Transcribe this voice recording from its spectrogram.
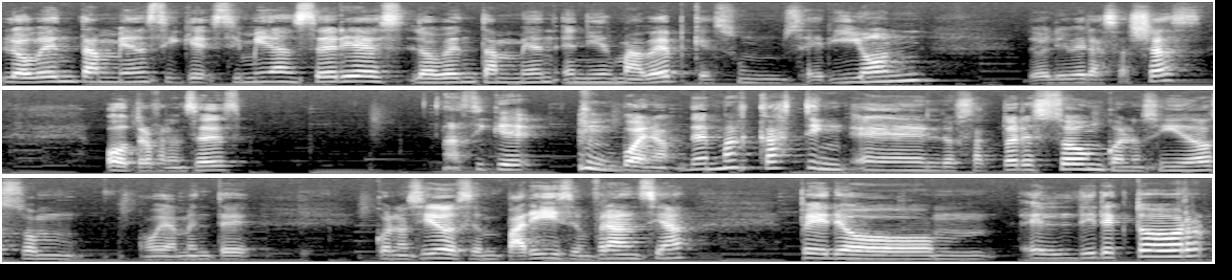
Lo ven también, si, que, si miran series, lo ven también en Irma Beb, que es un serión de Olivera Sayas, otro francés. Así que, bueno, de más casting, eh, los actores son conocidos, son obviamente conocidos en París, en Francia pero mm, el director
